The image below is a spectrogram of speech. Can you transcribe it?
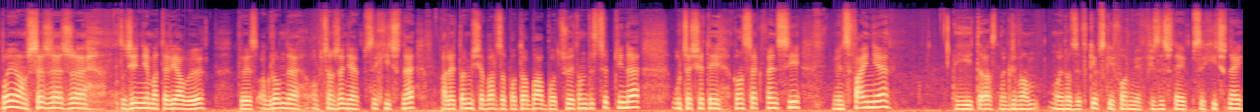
Powiem Wam szczerze, że codziennie materiały to jest ogromne obciążenie psychiczne, ale to mi się bardzo podoba, bo czuję tą dyscyplinę, uczę się tej konsekwencji, więc fajnie. I teraz nagrywam, moi drodzy, w kiepskiej formie fizycznej, psychicznej.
